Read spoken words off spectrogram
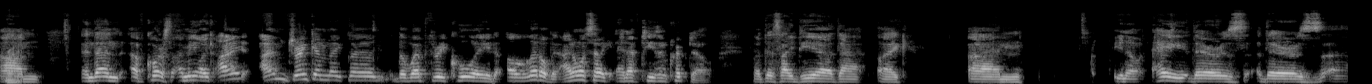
Right. um and then of course i mean like i i'm drinking like the the web3 kool-aid a little bit. I don't want to say like nfts and crypto but this idea that like um you know hey there's there's uh,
